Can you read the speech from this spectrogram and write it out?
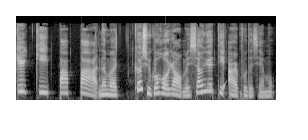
g g 기기바바》。那么歌曲过后，让我们相约第二部的节目。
